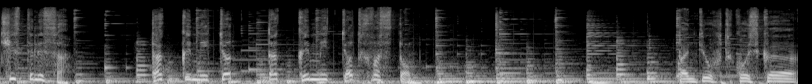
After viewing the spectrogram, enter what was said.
Чисто леса. Так и метет, так и метет хвостом. Пантюх-то Коська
